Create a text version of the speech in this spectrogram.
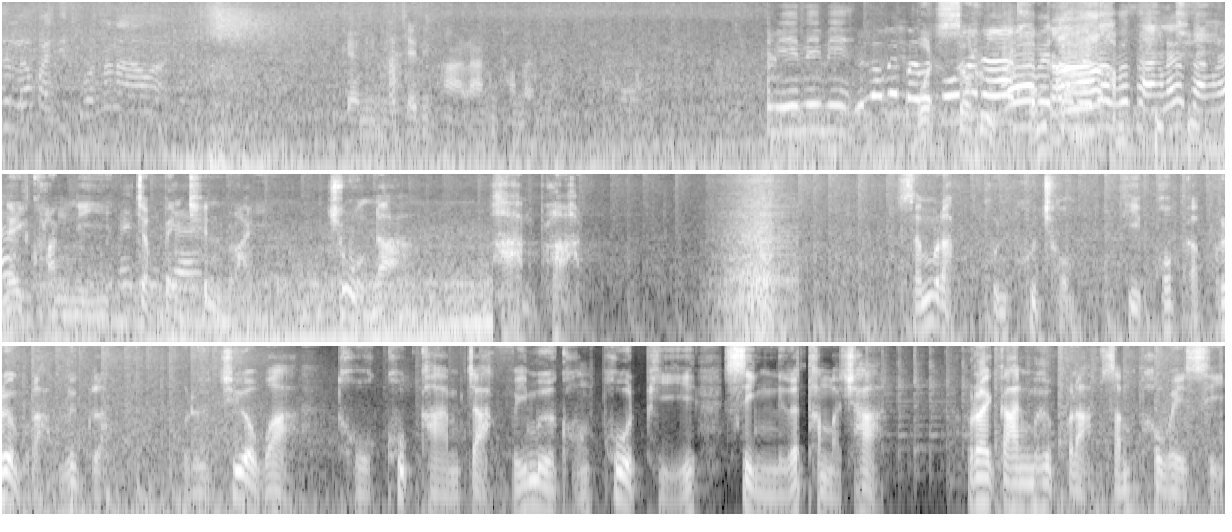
ขึ้นแล้วไปที่สวนมะนาวอะแกมีเจ็ดสิบห้าล้านทำแบบนี้ ม่มีไม่มีบทสรุปของการทำพิธีในครั้งนี้จะเป็นเช่นไร ช่วงหน้าห้ามพลาดสำหรับคุณผู้ชมที่พบกับเรื่องราวลึกลับ หรือเชื่อว่าถูกคุกคามจากฝีมือของพูดผีสิ่งเหนือธรรมชาติ รายการมือปราบสัมภเวสี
